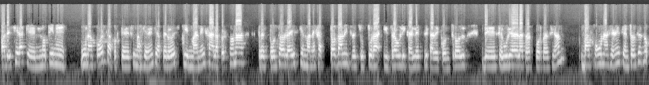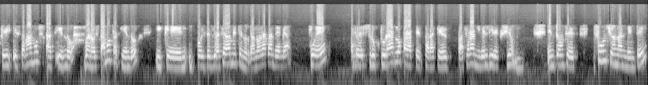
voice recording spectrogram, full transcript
Pareciera que no tiene una fuerza porque es una gerencia, pero es quien maneja, la persona responsable es quien maneja toda la infraestructura hidráulica, eléctrica, de control, de seguridad de la transportación bajo una gerencia. Entonces lo que estábamos haciendo, bueno, estamos haciendo y que pues desgraciadamente nos ganó la pandemia fue reestructurarlo para que, para que pasara a nivel dirección. Entonces, funcionalmente,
